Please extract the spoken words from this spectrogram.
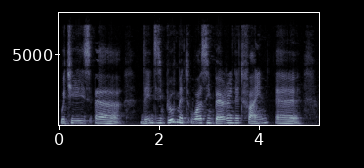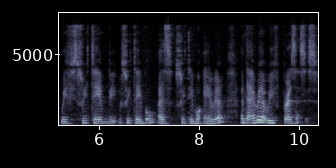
which is uh, the, this improvement was in better identifying uh, with suitable, suitable as suitable area, an area with presences.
